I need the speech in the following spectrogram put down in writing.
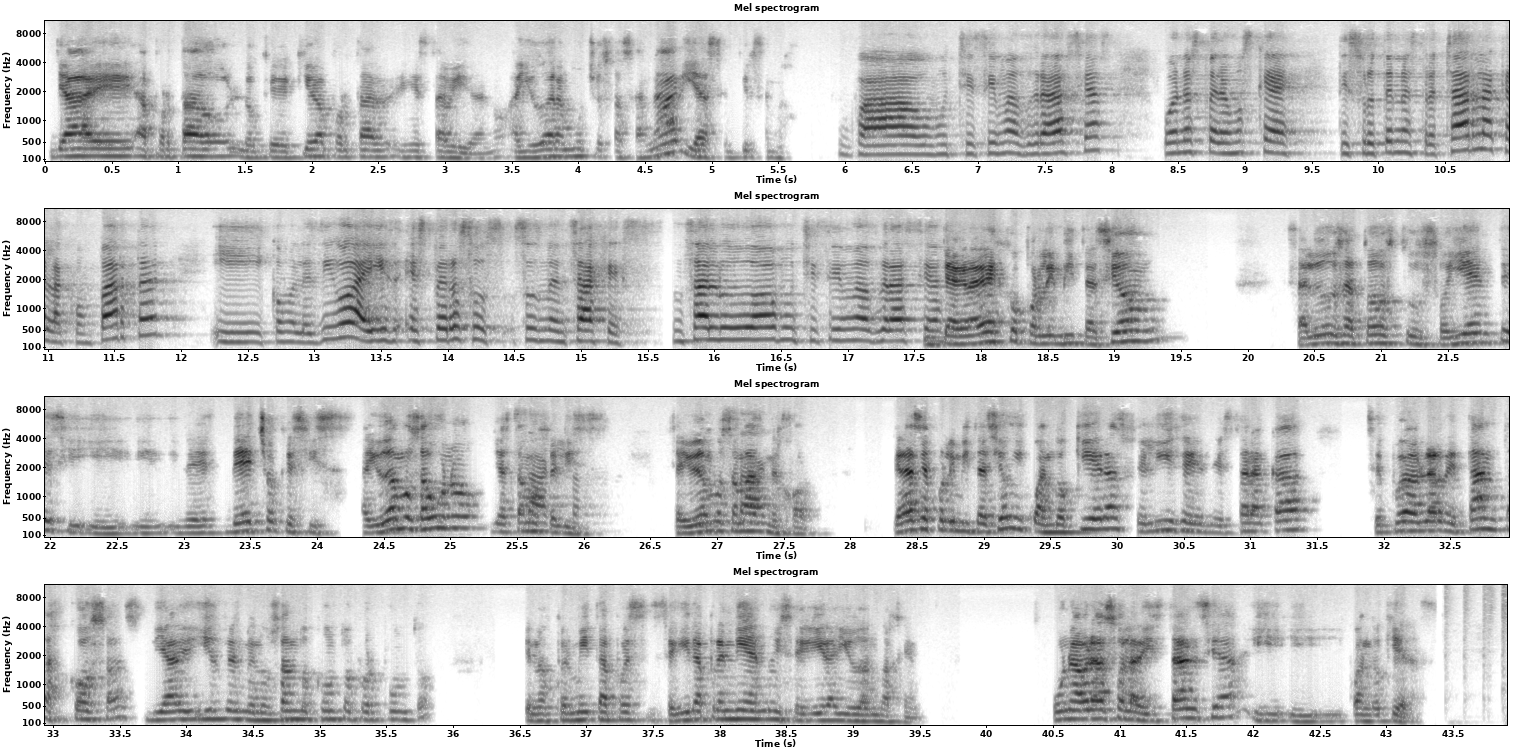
Ya he aportado lo que quiero aportar en esta vida, ¿no? Ayudar a muchos a sanar y a sentirse mejor. Wow, muchísimas gracias. Bueno, esperemos que disfruten nuestra charla, que la compartan y como les digo, ahí espero sus, sus mensajes. Un saludo, muchísimas gracias. te agradezco por la invitación. Saludos a todos tus oyentes y, de, hecho que si ayudamos a uno, ya estamos felices. Si ayudamos a más, mejor. Gracias por la invitación y cuando quieras, feliz de, de estar acá. Se puede hablar de tantas cosas, ya ir desmenuzando punto por punto, que nos permita pues seguir aprendiendo y seguir ayudando a gente. Un abrazo a la distancia y, cuando quieras.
